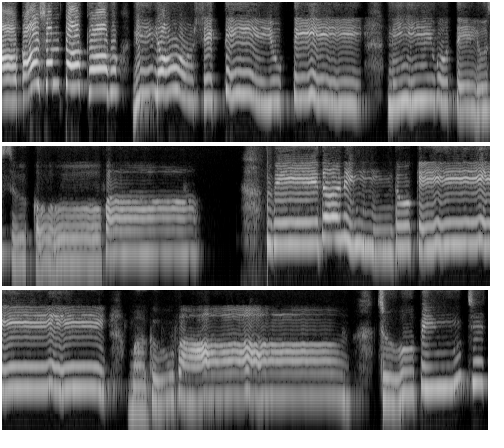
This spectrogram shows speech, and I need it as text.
ఆకాశం తాకావు. నీలో శక్తి యుక్తి నీవు తెలుసుకోవా. వేదనిందుకే మగువా. చూపించి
